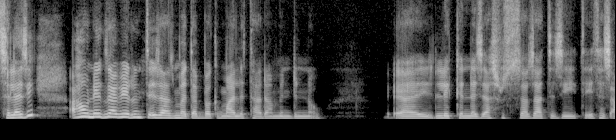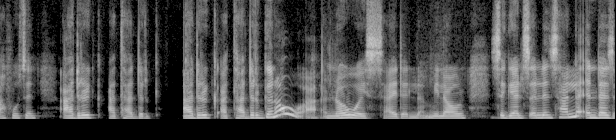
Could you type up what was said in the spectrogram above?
ስለዚህ አሁን የእግዚአብሔርን ትእዛዝ መጠበቅ ማለት ታዳ ምንድን ነው ልክ እነዚህ አስሩ ትእዛዛት እዚህ የተጻፉትን አድርግ አታድርግ አድርግ አታድርግ ነው? ነው ወይስ አይደለም የሚለውን ስገልጽልን ሳለ እንደዛ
